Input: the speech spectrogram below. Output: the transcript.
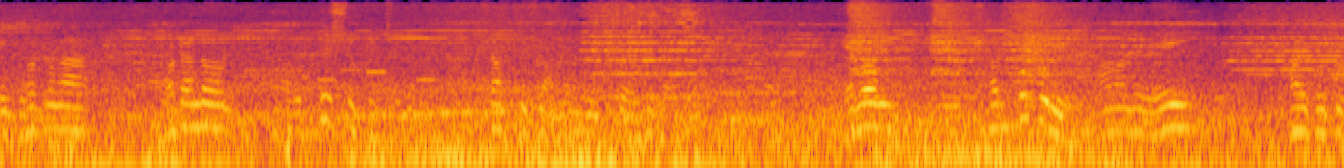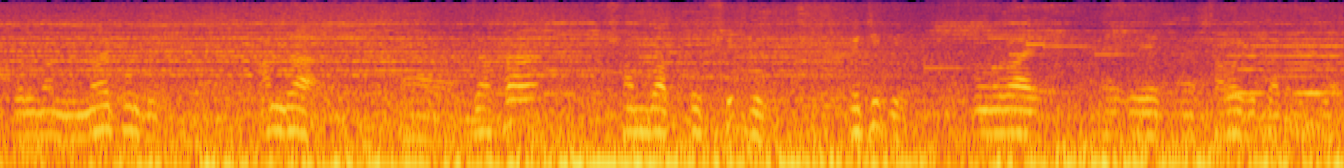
এই ঘটনা ঘটানোর উদ্দেশ্য কী ছিল? সব কিছু আমরা এবং সর্বোপরি আমাদের এই ক্ষয়ক্ষতির পরিমাণ নির্ণয় করবে আমরা যথা সম্ভব খুব শীঘ্রই এটিকে পুনরায় এর স্বাভাবিক কার্যক্রম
